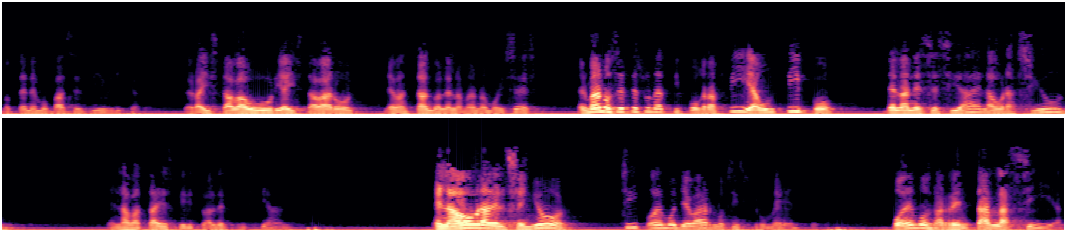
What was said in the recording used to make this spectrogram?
No tenemos bases bíblicas. Pero ahí estaba Ur y ahí estaba Aarón levantándole la mano a Moisés. Hermanos, esta es una tipografía, un tipo de la necesidad de la oración en la batalla espiritual del cristiano. En la obra del Señor, sí podemos llevar los instrumentos, podemos rentar las sillas,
